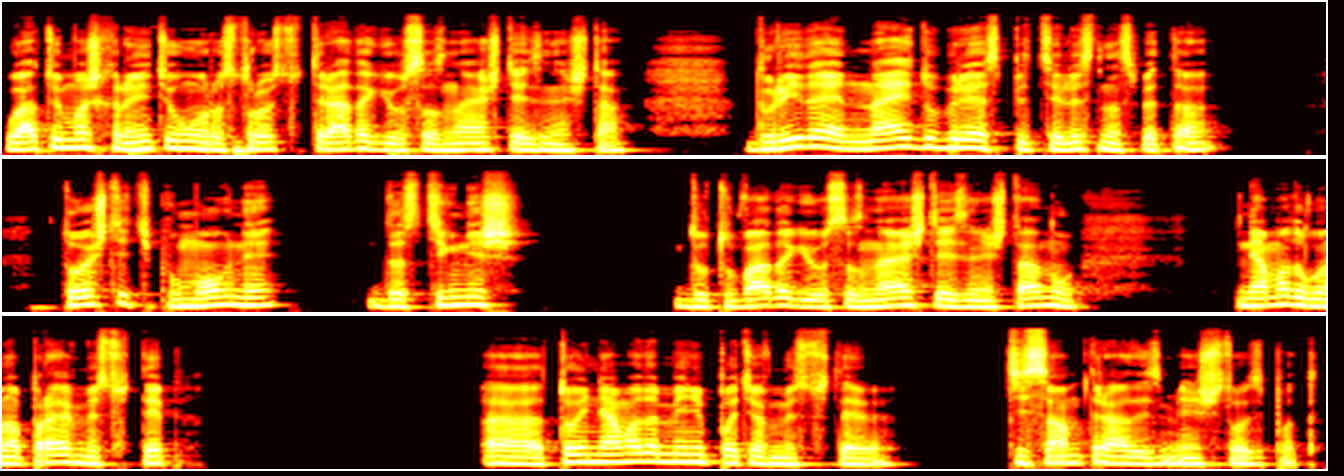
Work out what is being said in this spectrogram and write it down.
Когато имаш хранително разстройство, трябва да ги осъзнаеш тези неща. Дори да е най-добрият специалист на света, той ще ти помогне да стигнеш до това да ги осъзнаеш тези неща, но няма да го направи вместо теб. А, той няма да мине пътя вместо тебе. Ти сам трябва да измениш този път.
